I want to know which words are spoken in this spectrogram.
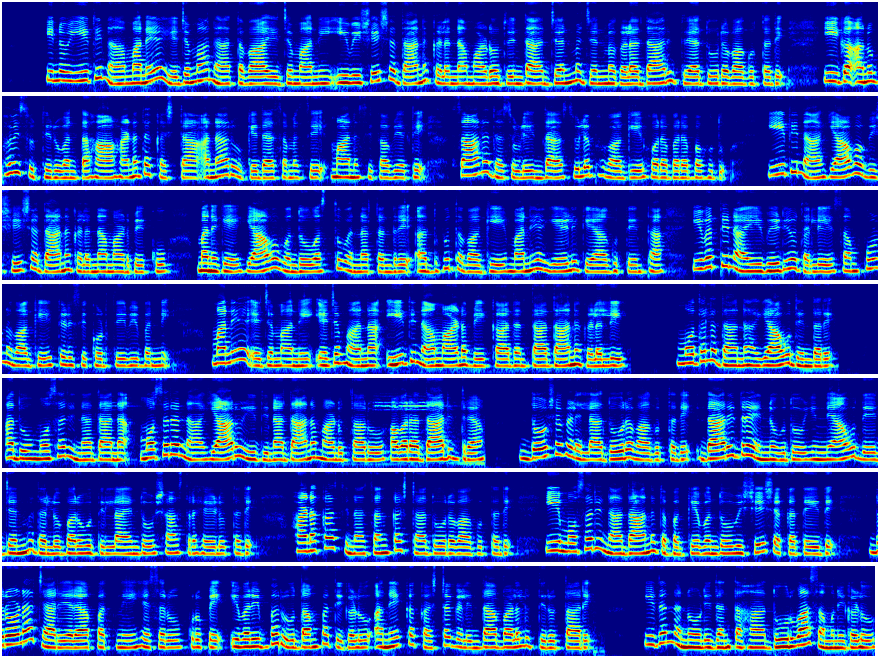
ಇನ್ನು ಈ ದಿನ ಮನೆಯ ಯಜಮಾನ ಅಥವಾ ಯಜಮಾನಿ ಈ ವಿಶೇಷ ದಾನಗಳನ್ನು ಮಾಡೋದ್ರಿಂದ ಜನ್ಮ ಜನ್ಮಗಳ ದಾರಿದ್ರ್ಯ ದೂರವಾಗುತ್ತದೆ. ಈಗ ಅನುಭವಿಸುತ್ತಿರುವಂತಹ ಹಣದ ಕಷ್ಟ, ಅನಾರೋಗ್ಯದ ಸಮಸ್ಯೆ, ಮಾನಸಿಕ ವ್ಯತೆ ಸಾಲದ ಸುಳಿಯಿಂದ ಸುಲಭವಾಗಿ ಹೊರಬರಬಹುದು. ಈ ದಿನ ಯಾವ ವಿಶೇಷ ದಾನಗಳನ್ನು ಮಾಡಬೇಕು? ಮನೆಗೆ ಯಾವ ಒಂದು ವಸ್ತುವನ್ನು ತಂದರೆ ಅದ್ಭುತವಾಗಿ ಮನೆಯ ಏಳಿಗೆ ಆಗುತ್ತೆ ಅಂತ ಇವತ್ತಿನ ಈ ವಿಡಿಯೋದಲ್ಲಿ ಸಂಪೂರ್ಣವಾಗಿ ತಿಳಿಸಿಕೊಡ್ತೀವಿ ಬನ್ನಿ. ಮನೆಯ ಯಜಮಾನಿ, ಯಜಮಾನ ಈ ದಿನ ಮಾಡಬೇಕಾದಂಥ ದಾನಗಳಲ್ಲಿ ಮೊದಲ ದಾನ ಯಾವುದೆಂದರೆ, ಅದು ಮೊಸರಿನ ದಾನ. ಮೊಸರನ್ನ ಯಾರು ಈ ದಿನ ದಾನ ಮಾಡುತ್ತಾರೋ ಅವರ ದಾರಿದ್ರ್ಯ ದೋಷಗಳೆಲ್ಲ ದೂರವಾಗುತ್ತದೆ. ದಾರಿದ್ರ್ಯ ಎನ್ನುವುದು ಇನ್ಯಾವುದೇ ಜನ್ಮದಲ್ಲೂ ಬರುವುದಿಲ್ಲ ಎಂದು ಶಾಸ್ತ್ರ ಹೇಳುತ್ತದೆ. ಹಣಕಾಸಿನ ಸಂಕಷ್ಟ ದೂರವಾಗುತ್ತದೆ. ಈ ಮೊಸರಿನ ದಾನದ ಬಗ್ಗೆ ಒಂದು ವಿಶೇಷ ಕತೆ ಇದೆ. ದ್ರೋಣಾಚಾರ್ಯರ ಪತ್ನಿ, ಹೆಸರು, ಕೃಪೆ ಇವರಿಬ್ಬರು ದಂಪತಿಗಳು ಅನೇಕ ಕಷ್ಟಗಳಿಂದ ಬಳಲುತ್ತಿರುತ್ತಾರೆ. ಇದನ್ನು ನೋಡಿದಂತಹ ದೂರ್ವಾಸ ಮುನಿಗಳು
